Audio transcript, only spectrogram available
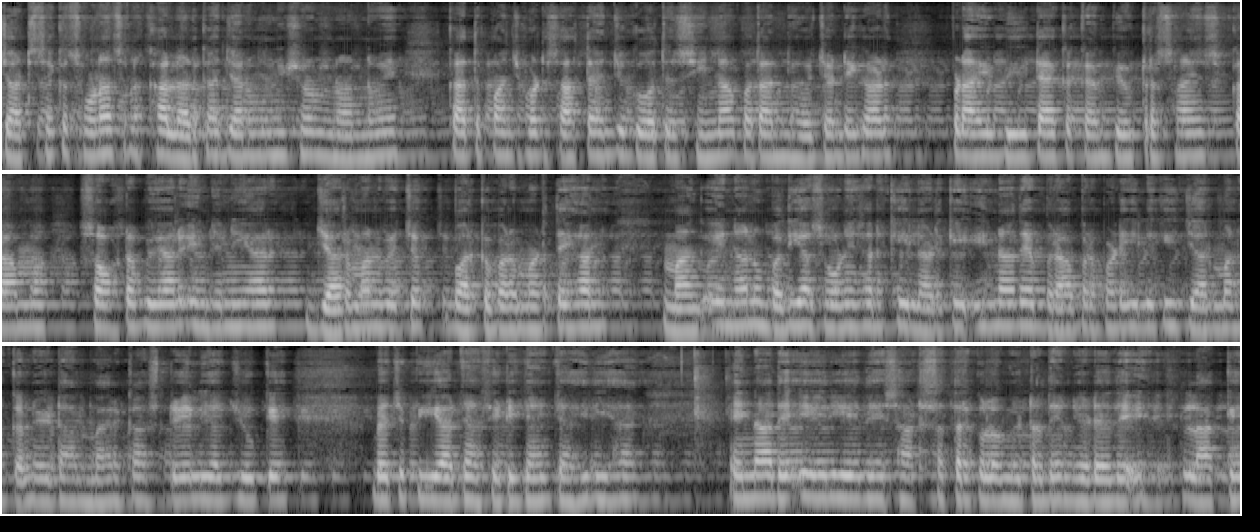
ਜੱਟ ਸਿੱਖ ਸੋਹਣਾ ਸੁਨੱਖਾ ਲੜਕਾ, ਜਨਮ 1999 ਕੱਦ 5 ਫੁੱਟ 7 ਇੰਚ, ਗੋਤ ਸੀਨਾ, ਪਤਾ ਨਿਊ ਚੰਡੀਗੜ੍ਹ, ਪੜ੍ਹਾਈ ਬੀਟੈਕ ਕੰਪਿਊਟਰ ਸਾਇੰਸ, ਕੰਮ ਸੌਫਟਵੇਅਰ ਇੰਜੀਨੀਅਰ, ਜਰਮਨ ਵਿੱਚ ਵਰਕ ਪਰਮਿਟ ਤੇ ਹਨ। ਮੰਗ, ਇਹਨਾਂ ਨੂੰ ਵਧੀਆ ਸੋਹਣੀ ਸੁਨੱਖੀ ਲੜਕੀ, ਇਹਨਾਂ ਦੇ ਬਰਾਬਰ ਪੜ੍ਹੀ ਲਿਖੀ German, Canada, America, Australia UK ਵਿੱਚ ਪੀਆਰ ਜਾਂ ਸਿਟੀਜ਼ਨ ਚਾਹੀਦੀ ਹੈ। ਇਹਨਾਂ ਦੇ ਏਰੀਏ ਦੇ 60-70 ਕਿਲੋਮੀਟਰ ਦੇ ਨੇੜੇ ਦੇ ਇਲਾਕੇ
